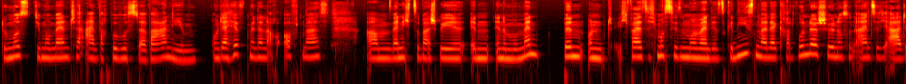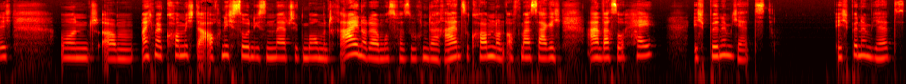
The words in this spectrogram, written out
Du musst die Momente einfach bewusster wahrnehmen. Und er hilft mir dann auch oftmals, ähm, wenn ich zum Beispiel in, in einem Moment bin und ich weiß, ich muss diesen Moment jetzt genießen, weil der gerade wunderschön ist und einzigartig. Und ähm, manchmal komme ich da auch nicht so in diesen Magic Moment rein oder muss versuchen, da reinzukommen. Und oftmals sage ich einfach so, hey, ich bin im Jetzt. Ich bin im Jetzt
